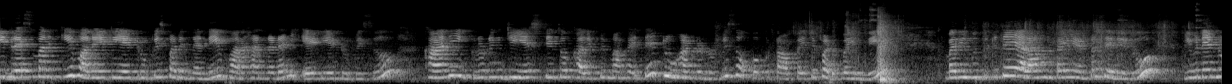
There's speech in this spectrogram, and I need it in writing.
ఈ డ్రెస్ మనకి వన్ ఎయిటీ ఎయిట్ రూపీస్ పడిందండి one hundred and eighty eight rupees కానీ ఇంక్లూడింగ్ జిఎస్టీతో కలిపి మాకైతే టూ హండ్రెడ్ రూపీస్ ఒక్కొక్క టాప్ అయితే పడిపోయింది. మరి ఉతికితే ఎలా ఉంటాయి ఏంటో తెలీదు ఇవి నేను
